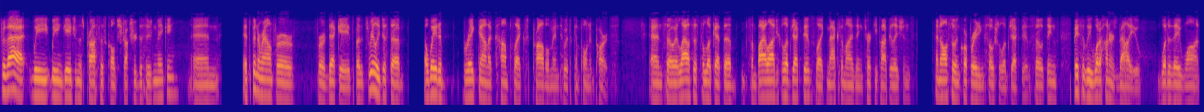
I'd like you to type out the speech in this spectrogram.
for that, we, we engage in this process called structured decision making. And it's been around for, for decades, but it's really just a, a way to break down a complex problem into its component parts. And so it allows us to look at the, some biological objectives like maximizing turkey populations and also incorporating social objectives. So things, basically what a hunter's value, what do they want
